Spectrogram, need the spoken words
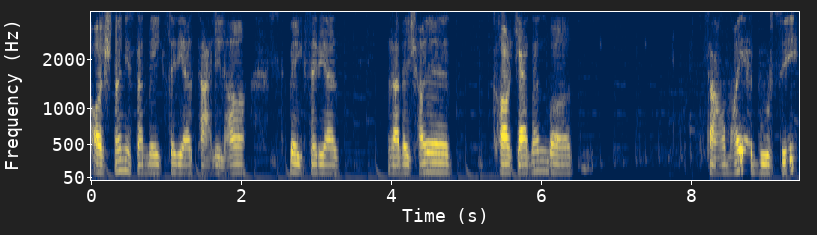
آشنا نیستن به یک سری از تحلیل ها به یک سری از روش های کار کردن با سهام های بورسی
